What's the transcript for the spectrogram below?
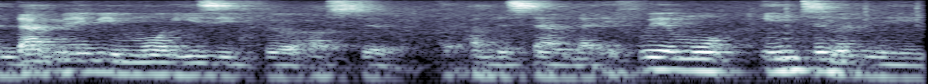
And that may be more easy for us to understand that if we are more intimately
